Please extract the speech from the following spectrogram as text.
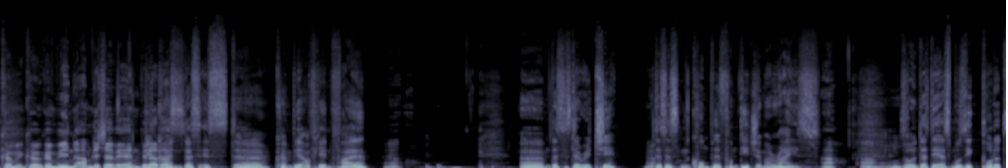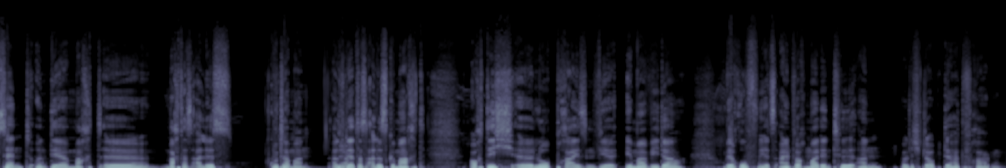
Können wir, können, können wir ihn namentlich erwähnen? Wir er können, das? das ist, äh, können wir auf jeden Fall. Ja. Ähm, das ist der Richie. Ja. Das ist ein Kumpel vom DJ Marais. Ah, ah. So, und das, der ist Musikproduzent und der macht, äh, macht das alles. Guter Mann. Also Ja. der hat das alles gemacht. Auch dich äh, lobpreisen wir immer wieder. Und wir rufen jetzt einfach mal den Till an, weil ich glaube, der hat Fragen.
